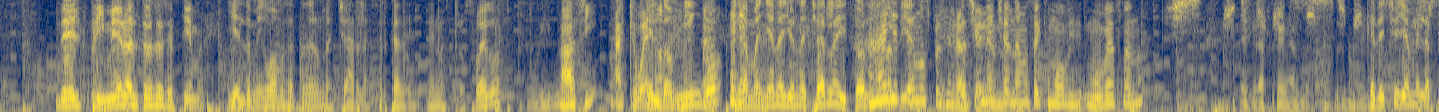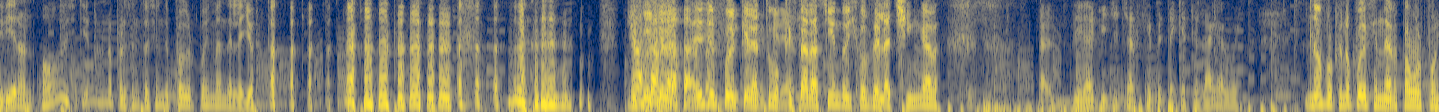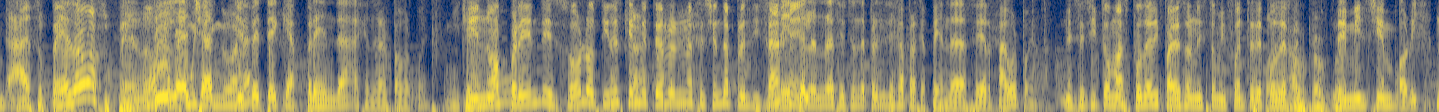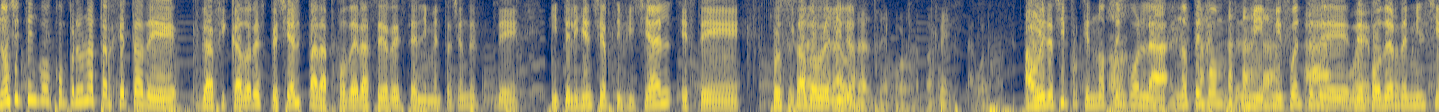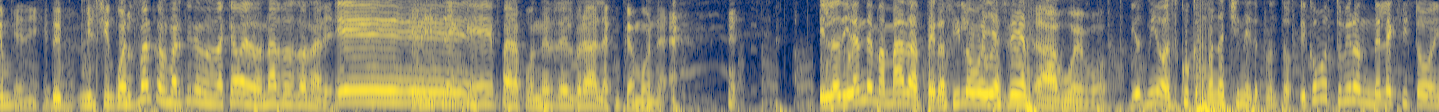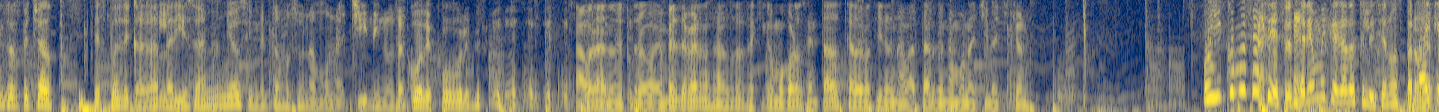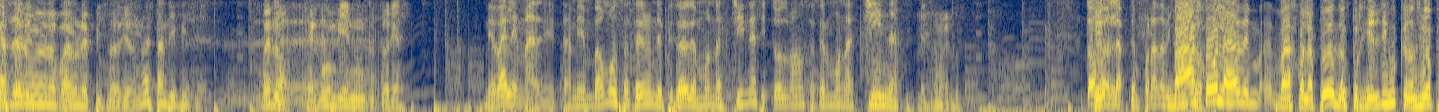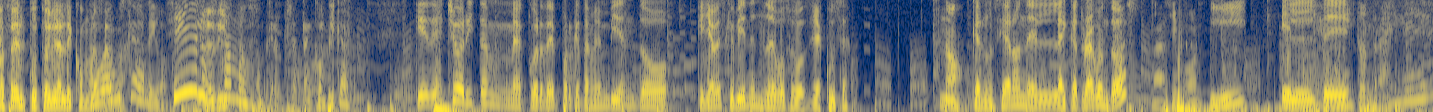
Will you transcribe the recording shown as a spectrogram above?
del primero al 3 de septiembre. Y el domingo vamos a tener una charla acerca de, de nuestros juegos. Uy, uy. Ah, sí. Ah, qué bueno. El domingo en la mañana hay una charla y todos los Ah, demás ya días. tenemos presentación hecha, nada más hay que moverla, ¿no? El graf pegando. Que de hecho ya me la pidieron. Oh, si tienen una presentación de PowerPoint, mándenle yo. Yo fue el que la, ella fue el que la tuvo que estar haciendo, hijos de la chingada. Ah, Dile al pinche chat GPT que te la haga, güey. No, porque no puede generar PowerPoint. Ah, su pedo, su pedo. Dile al chat chingona. GPT que aprenda a generar PowerPoint. Que no aprende solo, tienes que meterlo en una sesión de aprendizaje. Mételo en una sección de aprendizaje para que aprenda a hacer PowerPoint. Necesito más poder y para eso necesito mi fuente de poder de, de 1100. Ahorita. No, sí tengo, compré una tarjeta de graficador especial para poder hacer este alimentación de, de inteligencia artificial, este ¿Y para procesado de la video. usas? De portapapeles, a huevo. Ahorita sí porque no tengo la no tengo mi, mi fuente Ah, de, de poder de 1100 ¿Qué dije? de 1100 Pues watts. Marcos Martínez nos acaba de donar dos dólares. Eh. Que dice que para ponerle el bra a la cucamona. Y lo dirán de mamada, pero sí lo voy a hacer. A huevo. Dios mío, es cucamona china y de pronto. ¿Y cómo tuvieron el éxito insospechado? Después de cagarla 10 años, inventamos una mona china y nos sacó de pobres. Ahora nuestro, en vez de vernos a nosotros aquí como gordos sentados, cada uno tiene un avatar de una mona china chichona. Oye, ¿cómo se hace eso? Estaría muy cagado que lo hiciéramos para un Hay que hacer episodio. uno para un episodio. No es tan difícil. Bueno, según viene un tutorial. Me vale madre. También vamos a hacer un episodio de monas chinas y todos vamos a hacer monas chinas. Eso me gusta. Todo ¿Qué? en la temporada 22. Bajo la de- bajo el apoyo del doctor Gil dijo que nos iba a pasar el tutorial de cómo Lo voy a hacerlo. buscar, digo. Sí, lo he visto, buscamos. no creo que sea tan complicado. Que de hecho ahorita me acordé porque también viendo que ya ves que vienen nuevos juegos de Yakuza. No. Que anunciaron el Like a Dragon 2 Ah, Simón. y el Qué de bonito tráiler.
